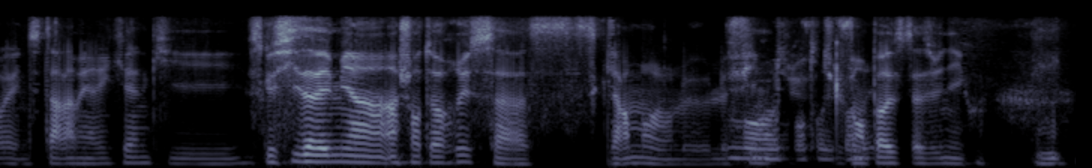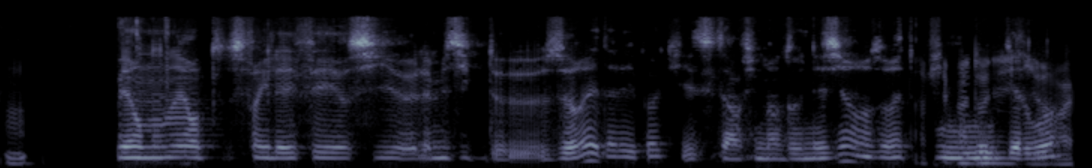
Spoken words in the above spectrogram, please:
ouais, une star américaine qui. Parce que s'ils avaient mis un, chanteur russe, ça, c'est clairement le, film, tu, le vends pas aux États-Unis, quoi. Mm, mm. Mais on en est, enfin, il avait fait aussi euh, la musique de The Red à l'époque, et c'était un film indonésien, hein, The Red. Un film indonésien, ouais.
